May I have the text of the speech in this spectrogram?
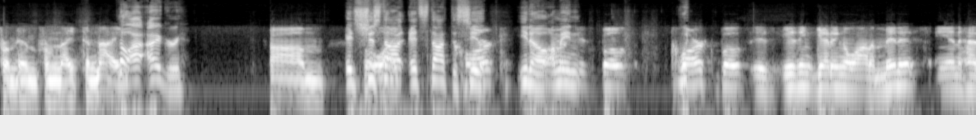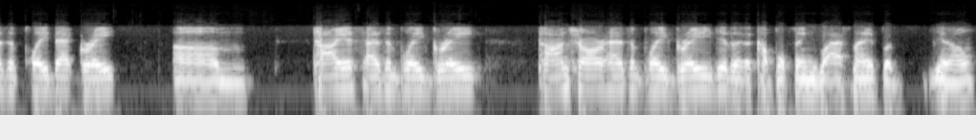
from him from night to night. No, I, I agree. um, It's just like, not. It's not the seal. Clarke, You know, Clarke I mean, both Clarke both is isn't getting a lot of minutes and hasn't played that great. Um, Tyus hasn't played great. Konchar hasn't played great. He did a, a couple things last night, but you know,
